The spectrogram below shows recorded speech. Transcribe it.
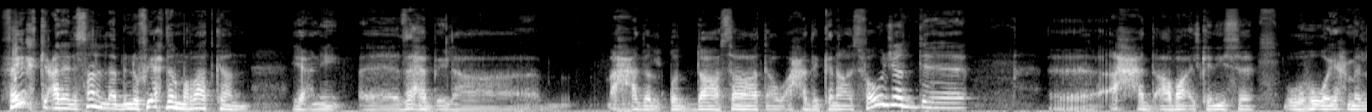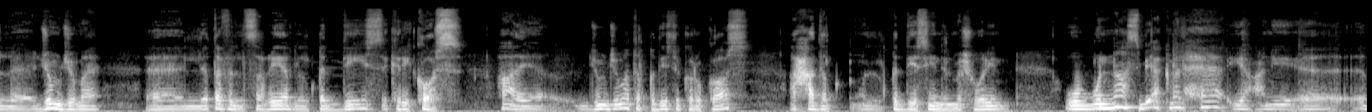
فيحكي على لسان الأب أنه في إحدى المرات كان يعني آه ذهب إلى أحد القداسات أو أحد الكنائس فوجد آه آه أحد آباء الكنيسة وهو يحمل جمجمة آه، لطفل صغير للقديس كريكوس. هذه جمجمة القديس كريكوس. أحد القديسين المشهورين والناس بأكملها يعني آه،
